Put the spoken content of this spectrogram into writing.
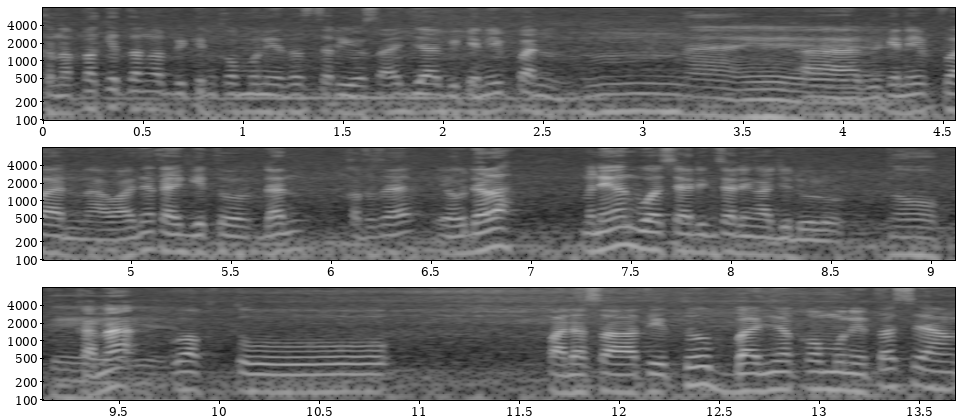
kenapa kita nggak bikin komunitas serius aja bikin event Hmm, nah iya. iya. Ah, bikin event awalnya kayak gitu dan kata saya ya udahlah mendingan buat sharing-sharing aja dulu Oke. karena iya. waktu pada saat itu banyak komunitas yang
